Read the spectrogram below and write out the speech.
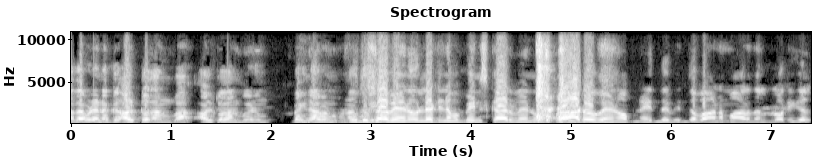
அதை விட எனக்கு ஆல்டோ தான் ஆல்டோ தான் வேணும் பெகினார் வேணும் புதுசா வேணும் இல்லாட்டி நம்ம பென்ஸ் கார் வேணும் ப்ராடோ வேணும் அப்படின்னா எந்த எந்த வாகனமா இருந்தாலும் லாரிகள்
